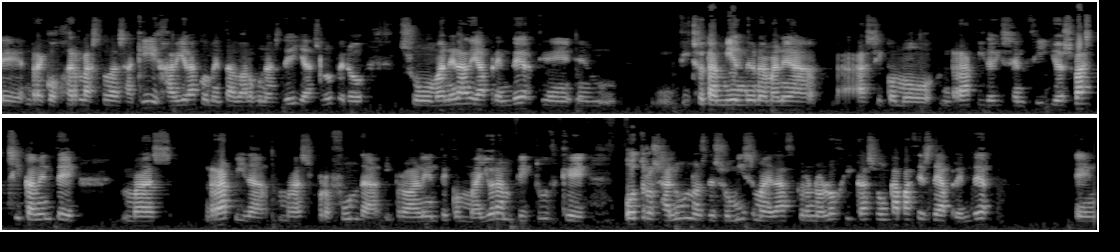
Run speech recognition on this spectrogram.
eh, recogerlas todas aquí. Javier ha comentado algunas de ellas, ¿no? Pero su manera de aprender, que dicho también de una manera así como rápido y sencillo, es básicamente más rápida, más profunda y probablemente con mayor amplitud que otros alumnos de su misma edad cronológica son capaces de aprender en,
